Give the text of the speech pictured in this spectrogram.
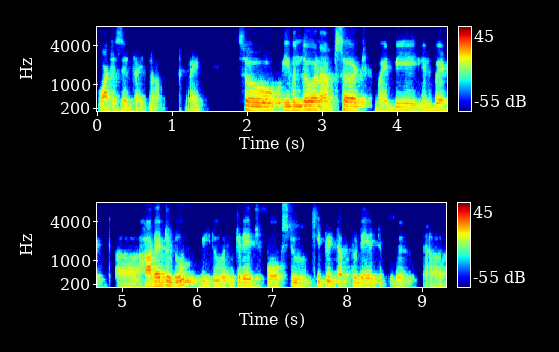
what is it right now, right? So even though an upsert might be a little bit uh, harder to do, we do encourage folks to keep it up to date because uh,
